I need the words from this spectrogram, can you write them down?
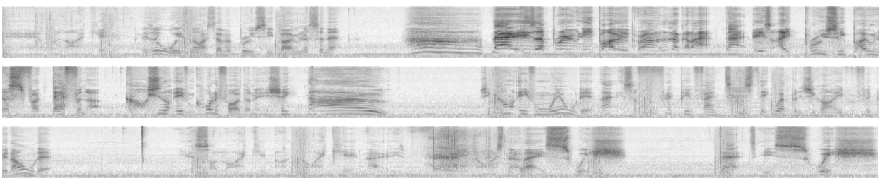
Yeah, I like it. It's always nice to have a Brucey bonus, isn't it? that is a Brucey bonus, bro. Look at that. That is a Brucey bonus for definite. Gosh, she's not even qualified on it, is she? No. She can't even wield it. That is a flipping fantastic weapon. She can't even flipping hold it. Yes, I like it. I like it. That is very nice. Now that is swish. That is swish.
